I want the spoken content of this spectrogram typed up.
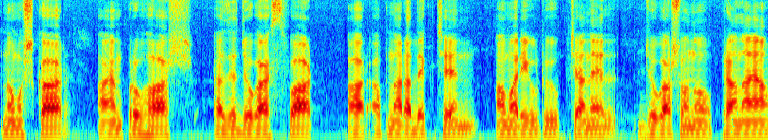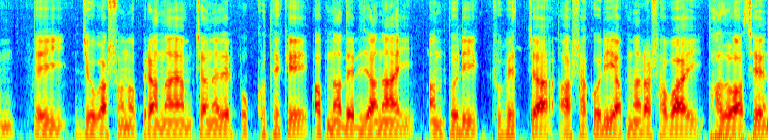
নমস্কার I am Prabhas as a yoga expert আর আপনারা দেখছেন আমার ইউটিউব চ্যানেল যোগাসন ও প্রাণায়াম। এই যোগাসন ও প্রাণায়াম চ্যানেলের পক্ষ থেকে আপনাদের জানাই আন্তরিক শুভেচ্ছা। আশা করি আপনারা সবাই ভালো আছেন,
